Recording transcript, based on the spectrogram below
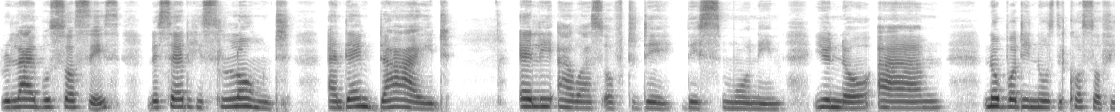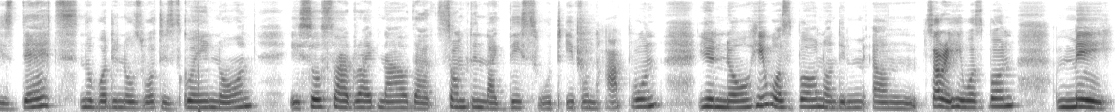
reliable sources, they said he slumped and then died early hours of today, this morning. You know, um, Nobody knows the cause of his death. Nobody knows what is going on. It's so sad right now that something like this would even happen. You know, he was born on the, um, sorry, he was born May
